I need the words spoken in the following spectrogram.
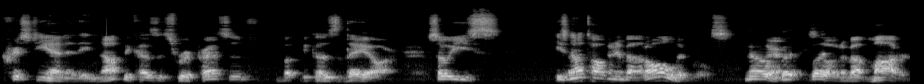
Christianity not because it's repressive, but because they are. So he's he's not talking about all liberals. no, apparently. but he's but talking about modern.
